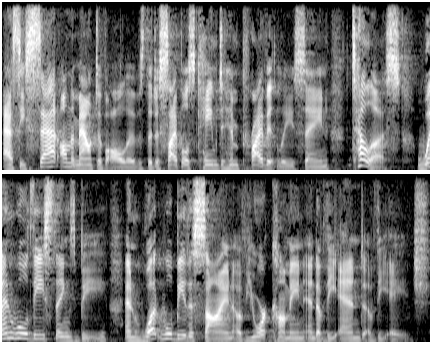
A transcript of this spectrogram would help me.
as he sat on the Mount of Olives, the disciples came to him privately, saying, Tell us, when will these things be, and what will be the sign of your coming and of the end of the age?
